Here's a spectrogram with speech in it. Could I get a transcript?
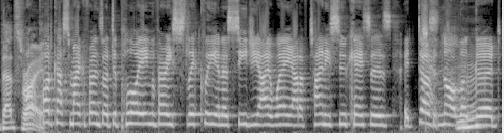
That's Our right. podcast microphones are deploying very slickly in a CGI way out of tiny suitcases. It does not look mm-hmm. good.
